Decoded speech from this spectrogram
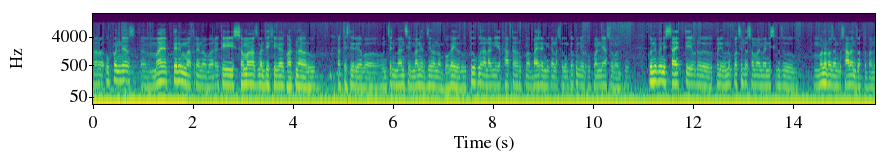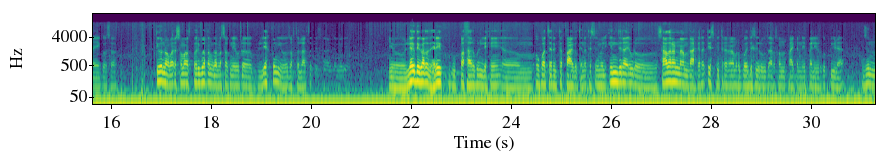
तर उपन्यास माया प्रेम मात्रै नभएर केही समाजमा देखिएका घटनाहरू त्यस्तै अब हुन्छ नि मान्छे मानव जीवनमा भोगाइहरू त्यो कुरालाई नि यथार्थ रूपमा बाहिर निकाल्न सकिन्छ त्यो पनि एउटा उपन्यास हो भन्छु। कुनै पनि साहित्य एउटा अहिले हुनु पछिल्लो समयमा निस्केको जो मनोरञ्जनको साधन जस्तो बनाइएको छ। त्यो नभएर समाज परिवर्तन गर्न सक्ने एउटा लेख पनि हो जस्तो लाग्छ। त्यस कारण चाहिँ मैले यो लेख्दै गर्दा धेरै कथाहरू पनि लेखेँ औपचारिकता पाएको थिएन त्यसपछि मैले इन्दिरा एउटा साधारण नाम राखेर त्यसभित्र राम्रो वैदेशिक रोजगार सम्म पाएका नेपालीहरूको पीडा जुन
